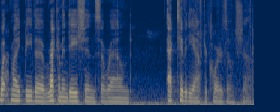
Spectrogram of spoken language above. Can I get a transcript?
what might be the recommendations around activity after cortisone shot?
